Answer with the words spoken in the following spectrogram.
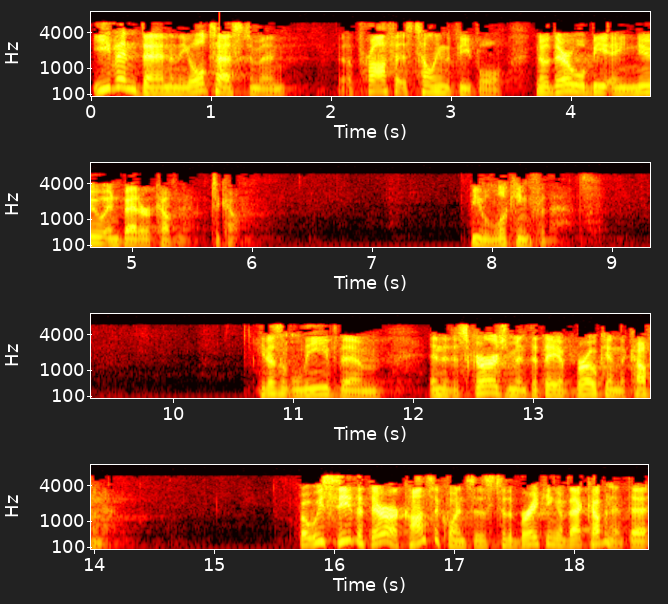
Even then, in the Old Testament, the prophet is telling the people, no, there will be a new and better covenant to come. Be looking for that. He doesn't leave them in the discouragement that they have broken the covenant. But we see that there are consequences to the breaking of that covenant. That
